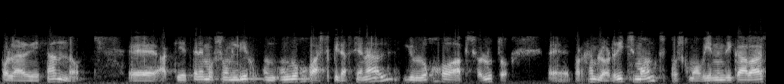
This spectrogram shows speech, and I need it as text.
polarizando. Eh, aquí tenemos un, un, lujo aspiracional y un lujo absoluto. Eh, por ejemplo, Richmond, pues como bien indicabas,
